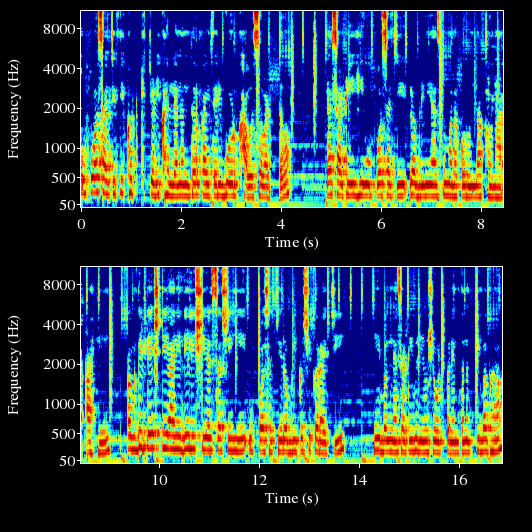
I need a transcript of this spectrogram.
उपवासाची तिखट खिचडी खाल्ल्यानंतर काहीतरी गोड खावंसं वाटतं. त्यासाठी ही उपवासाची रबडी मी आज तुम्हाला करून दाखवणार आहे. अगदी टेस्टी आणि डिलिशियस अशी ही उपवासाची रबडी कशी करायची हे बघण्यासाठी व्हिडिओ शेवटपर्यंत नक्की बघा.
